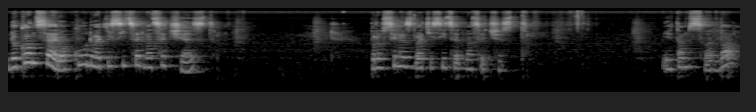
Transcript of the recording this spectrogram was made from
Do konce roku 2026, prosinec 2026. Je tam svatba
